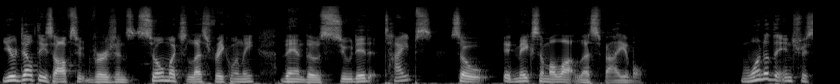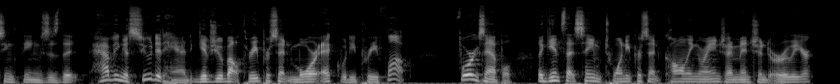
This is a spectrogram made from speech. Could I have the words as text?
You're dealt these offsuit versions so much less frequently than those suited types, so it makes them a lot less valuable. One of the interesting things is that having a suited hand gives you about 3% more equity pre flop. For example, against that same 20% calling range I mentioned earlier,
